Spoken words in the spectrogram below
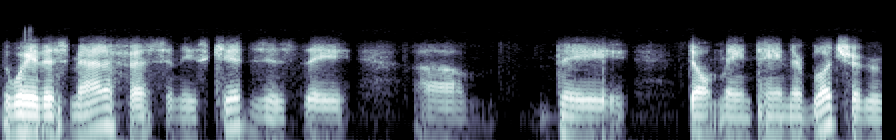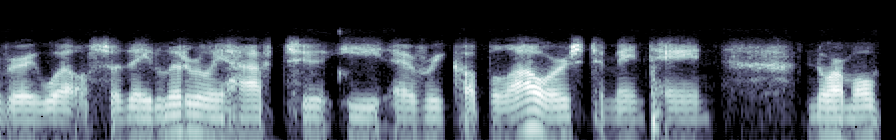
the way this manifests in these kids is they um, they don't maintain their blood sugar very well. So they literally have to eat every couple hours to maintain normal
